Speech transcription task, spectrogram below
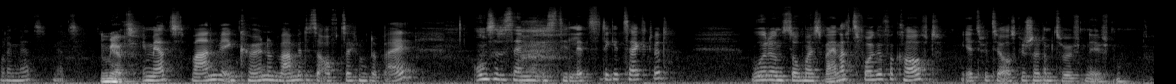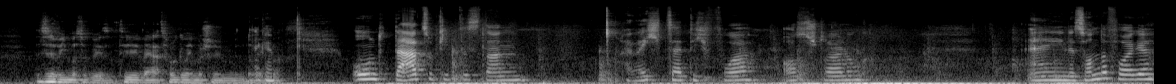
oder im März? März. Im März. Im März waren wir in Köln und waren bei dieser Aufzeichnung dabei. Unsere Sendung ist die letzte, die gezeigt wird. Wurde uns so mal als Weihnachtsfolge verkauft. Jetzt wird sie ausgestrahlt am 12.11. Das ist aber immer so gewesen. Die Weihnachtsfolge war immer schon im November. Okay. Und dazu gibt es dann rechtzeitig vor Ausstrahlung eine Sonderfolge,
